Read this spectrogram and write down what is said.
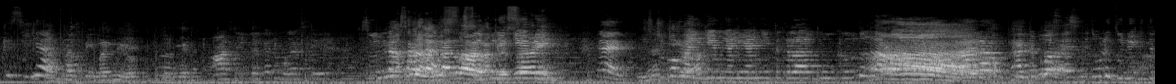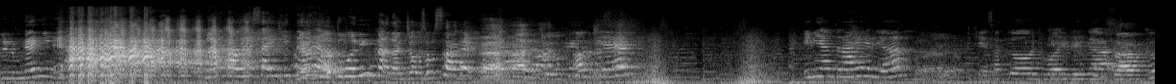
Kesian. Apa speak mana? Ah, sila kan terima kasih. Sunat Dah sangat lah lah nak punya besar game ni. Kan? Kira. main game nyanyi-nyanyi teka lagu ke betul tak? Ah. Kalau ada bos SD tu boleh tunjuk kita dalam menyanyi. Mana tahu dia sayang kita Yang tua-tua ni nak lah job besar kan? Okey. Ini yang terakhir ya. Satu, dua, tiga. Aku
